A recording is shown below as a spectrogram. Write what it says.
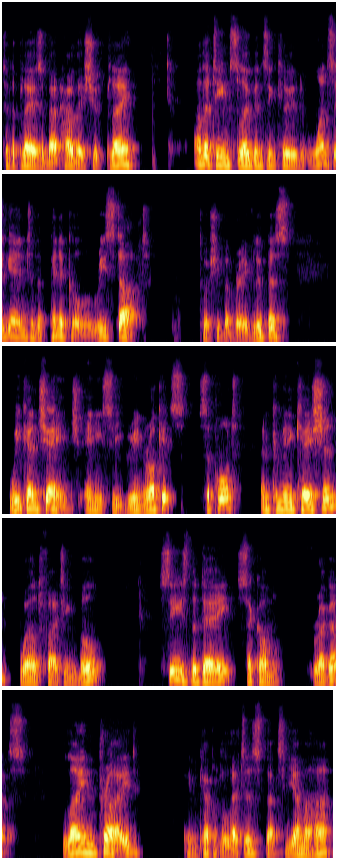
to the players about how they should play. Other team slogans include once again to the pinnacle, restart, Toshiba Brave Lupus, we can change, NEC Green Rockets, support and communication, World Fighting Bull, seize the day, Secom Rugguts, line pride, in capital letters, that's Yamaha,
